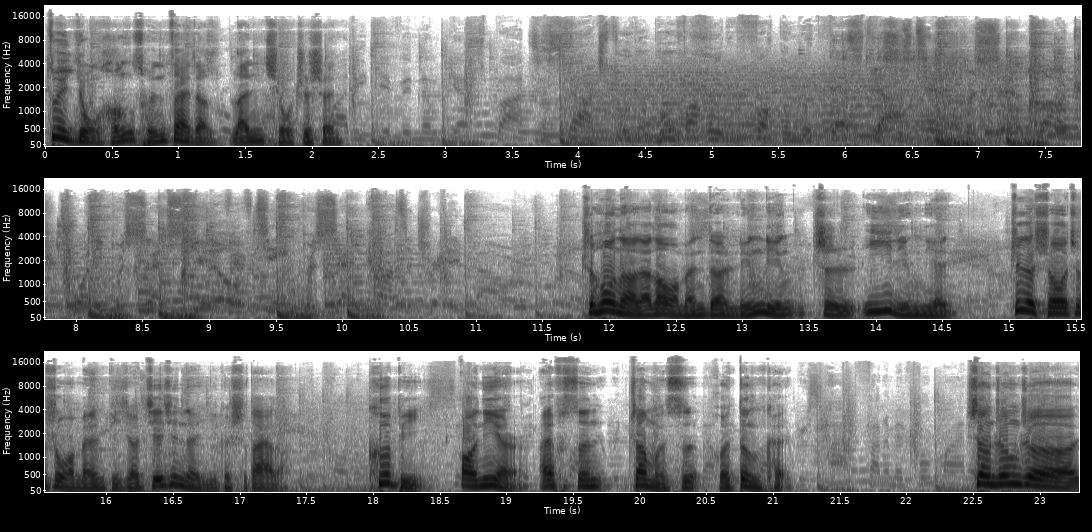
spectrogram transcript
最永恒存在的篮球之神。之后呢，来到我们的零零至一零年，这个时候就是我们比较接近的一个时代了。科比、奥尼尔、艾弗森、詹姆斯和邓肯，象征着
